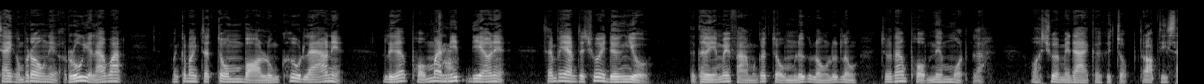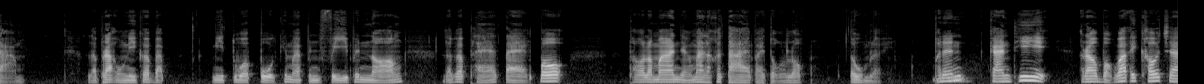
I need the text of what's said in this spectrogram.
ใจของพระองค์เนี่ยรู้อยู่แล้วว่า มันกำลังจะจมบ่อหลุมคูดแล้วเนี่ย เหลือผมมาค่ะนิดเดียวเนี่ย ฉันพยายามจะช่วยดึงอยู่ แต่เธอยังไม่ฟังมันก็จมลึกลงลึกลงจนกระทั่งผมเนี่ยหมดละโอ้ช่วยไม่ได้ก็คือจบรอบที่สามแล้วพระองค์นี้ก็แบบ มีตัวปูดขึ้นมาเป็นฝีเป็นหนอง แล้วก็แผลแตกโป๊ะทรมานอย่างมากแล้วก็ตายไปตกนรกตุ้มเลย เพราะฉะนั้นการที่เราบอกว่าเอ้ยเขาจะ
